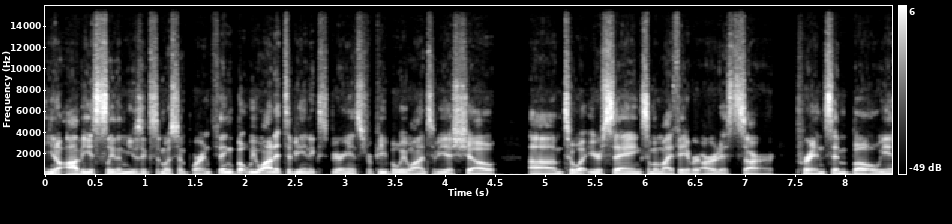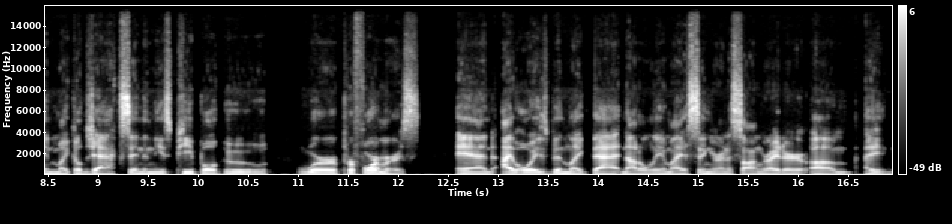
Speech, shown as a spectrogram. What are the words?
you know obviously the music's the most important thing but we want it to be an experience for people. We want it to be a show. Um to what you're saying some of my favorite artists are prince and bowie and michael jackson and these people who were performers. And i've always been like that. Not only am i a singer and a songwriter um i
